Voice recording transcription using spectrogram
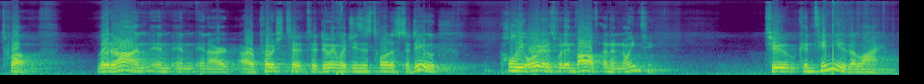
12. Later on, in, in, in our, our approach to, to doing what Jesus told us to do, holy orders would involve an anointing to continue the line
